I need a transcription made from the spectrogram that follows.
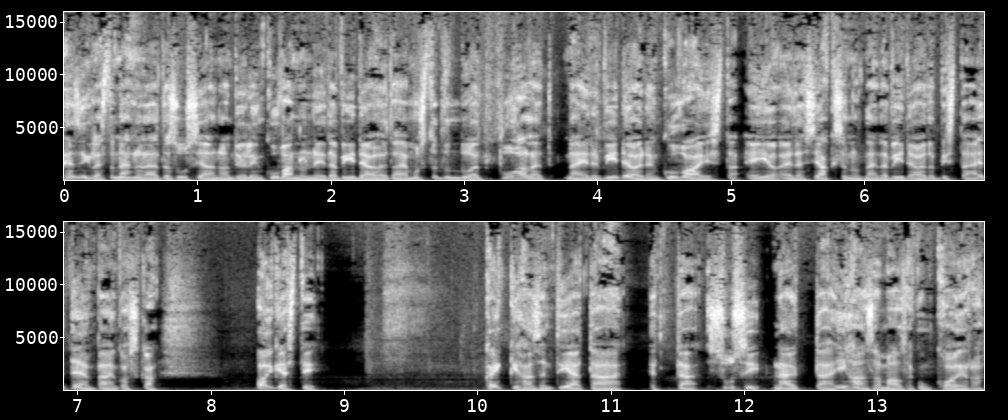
Helsinkiläiset on nähnyt näitä susia, on tyyliin kuvannut niitä videoita ja musta tuntuu, että puolet näiden videoiden kuvaajista ei ole edes jaksanut näitä videoita pistää eteenpäin, koska oikeasti kaikkihan sen tietää, että susi näyttää ihan samalta kuin koira.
